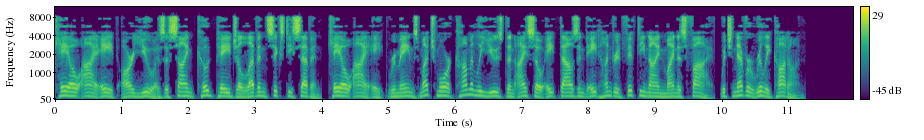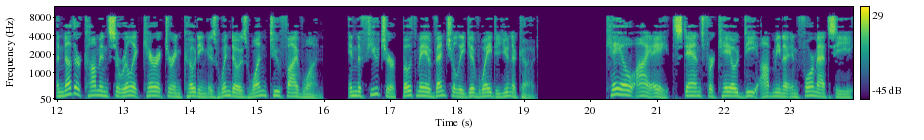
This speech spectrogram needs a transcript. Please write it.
KOI-8RU is assigned code page 1167. KOI-8 remains much more commonly used than ISO 8859-5, which never really caught on. Another common Cyrillic character encoding is Windows 1251. In the future, both may eventually give way to Unicode. KOI-8 stands for KOD Obmina Informatsiyi,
